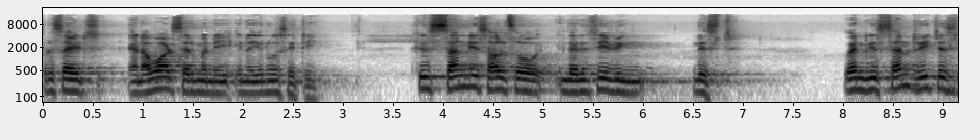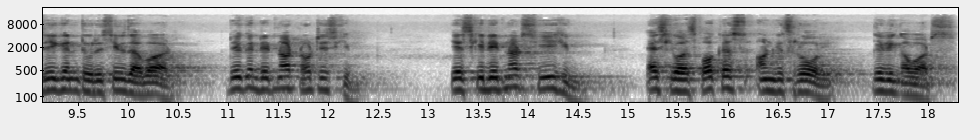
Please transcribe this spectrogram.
presides an award ceremony in a university. His son is also in the receiving list. When his son reaches Reagan to receive the award, Reagan did not notice him. Yes, he did not see him, as he was focused on his role giving awards.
